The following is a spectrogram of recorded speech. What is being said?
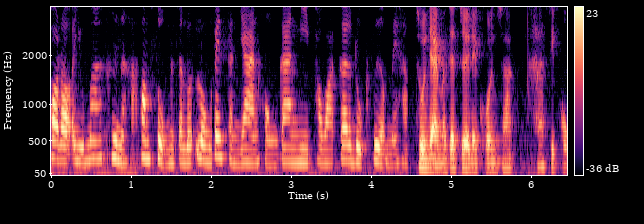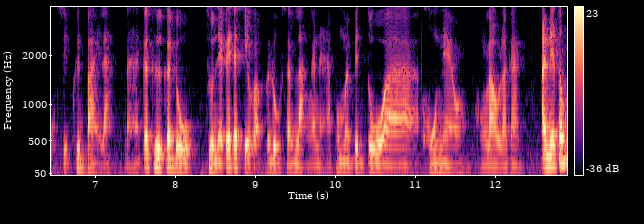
พอเราอายุมากขึ้นนะคะ ความสูงมันจะลดลงเป็นสัญญาณของการมีภาวะกระดูกเสื่อมไหมคะส่วนใหญ่มักจะเจอในคนสัก 50-60 ขึ้นไปแล้วนะฮะก็คือกระดูกส่วนใหญ่ก็จะเกี่ยวกับกระดูกสันหลังอะนะฮะเพราะมันเป็นตัวโครงแนวของเราแล้วกันอันนี้ต้อง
